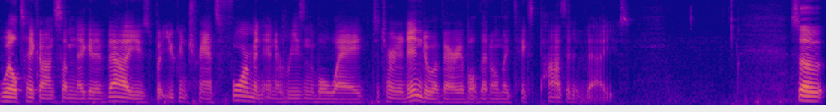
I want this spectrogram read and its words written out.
will take on some negative values, but you can transform it in a reasonable way to turn it into a variable that only takes positive values. So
